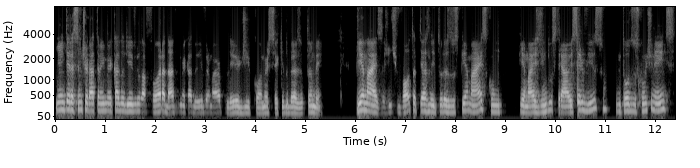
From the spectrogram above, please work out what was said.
e é interessante olhar também o Mercado Livre lá fora, dado que o Mercado Livre é o maior player de e-commerce aqui do Brasil também. PMIs, a gente volta a ter as leituras dos PMIs com PMIs de industrial e serviço em todos os continentes.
